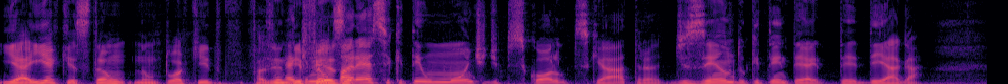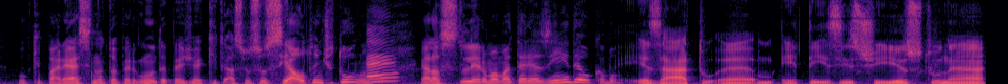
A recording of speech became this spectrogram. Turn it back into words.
E aí a questão, não estou aqui fazendo é defesa. Que não parece que tem um monte de psicólogo, psiquiatra dizendo que tem TDAH. O que parece na tua pergunta, PG, é que as pessoas se auto-intitulam. É. Elas leram uma matériazinha e deu, acabou. Exato. É, existe isto, né?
